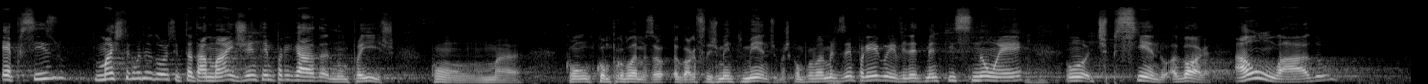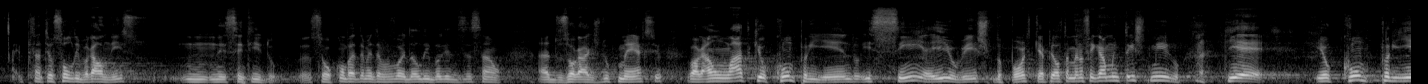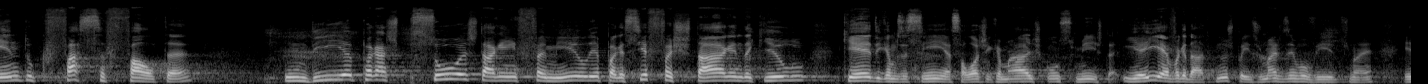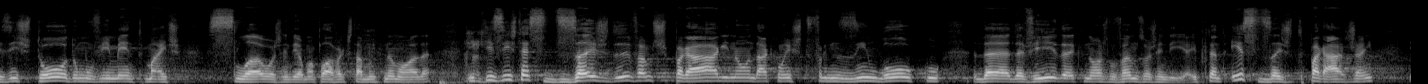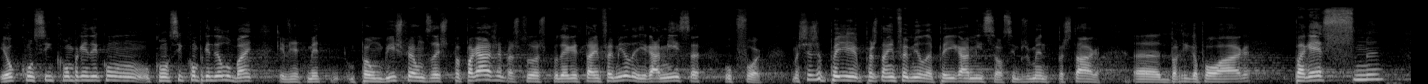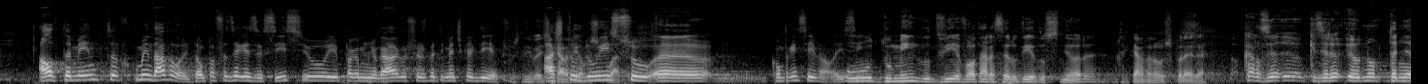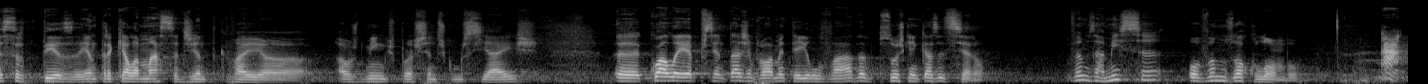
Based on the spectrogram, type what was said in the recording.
é preciso mais trabalhadores. E, portanto, há mais gente empregada num país com uma... Com, com, problemas, agora felizmente menos, mas com problemas de desemprego, é evidentemente que isso não é um, despeciando. Agora, há um lado, portanto eu sou liberal nisso, nesse sentido, sou completamente a favor da liberalização dos horários do comércio. Agora, há um lado que eu compreendo, e sim, aí o Bispo do Porto, que é para ele também não ficar muito triste comigo, que é, eu compreendo que faça falta um dia para as pessoas estarem em família, para se afastarem daquilo que é, digamos assim, essa lógica mais consumista. E aí é verdade que nos países mais desenvolvidos, não é? Existe todo um movimento mais slow, hoje em dia é uma palavra que está muito na moda, e que existe esse desejo de vamos esperar e não andar com este frenesim louco da, da vida que nós levamos hoje em dia. E, portanto, esse desejo de paragem eu consigo compreender consigo compreendê-lo bem. Evidentemente, para um bispo é um desejo de paparagem, para as pessoas poderem estar em família, ir à missa, o que for. Mas seja para, ir, para estar em família, para ir à missa ou simplesmente para estar uh, de barriga para o ar, parece-me altamente recomendável. Então, para fazer exercício e para melhorar os seus batimentos cardíacos. Acho tudo isso uh, compreensível. O domingo devia voltar a ser o dia do Senhor, Ricardo Araújo Pereira? Carlos, eu, quer dizer, eu não tenho a certeza entre aquela massa de gente que vai uh, aos domingos para os centros comerciais, uh, qual é a percentagem, provavelmente é elevada, de pessoas que em casa disseram vamos à missa ou vamos ao Colombo? Ah,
